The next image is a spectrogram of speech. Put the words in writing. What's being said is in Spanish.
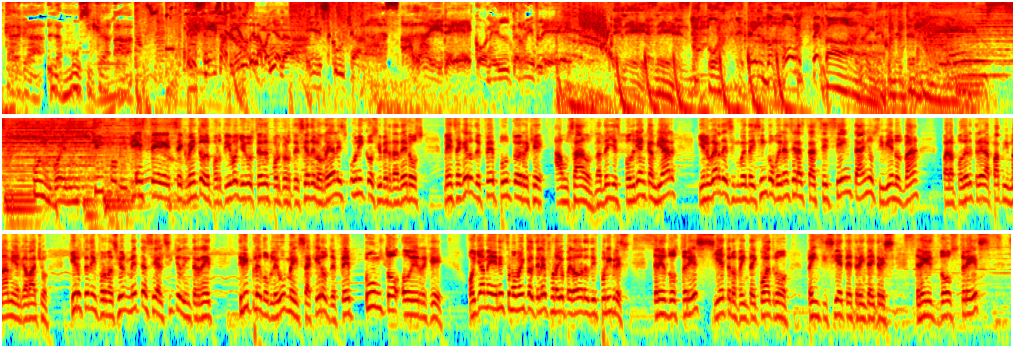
llega la música a... De 6 a 10 de la mañana, escuchas al aire con el terrible. Él es, él es el doctor Z. El doctor Z. Al aire con el terrible. Un buen tipo, mi vida. Este segmento deportivo llega a ustedes por cortesía de los reales, únicos y verdaderos mensajeros de fe.org. Abusados, las leyes podrían cambiar y en lugar de 55 podrían ser hasta 60 años si bien nos va para poder traer a papi y mami al gabacho. ¿Quiere usted información? Métase al sitio de internet www.mensajerosdefe.org o llame en este momento al teléfono, hay operadores disponibles. 323-794-2733.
